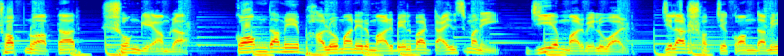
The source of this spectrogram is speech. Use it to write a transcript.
স্বপ্ন আপনার, সঙ্গে আমরা। কম দামে ভালো মানের মার্বেল বা টাইলস মানেই জিএম মার্বেল ওয়ার্ল্ড জেলার সবচেয়ে কম দামে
